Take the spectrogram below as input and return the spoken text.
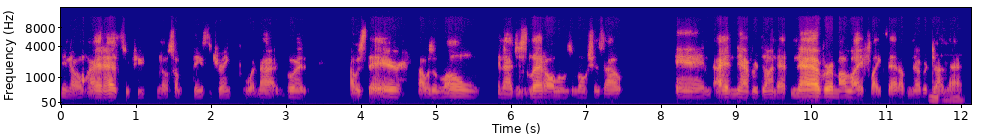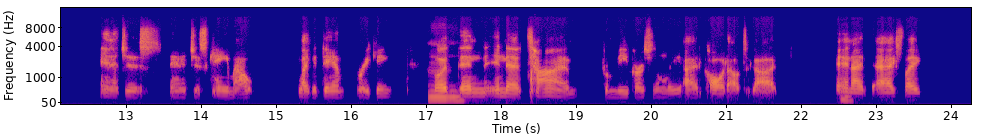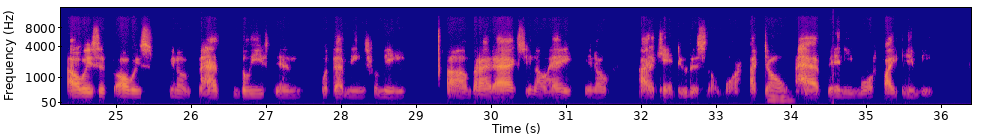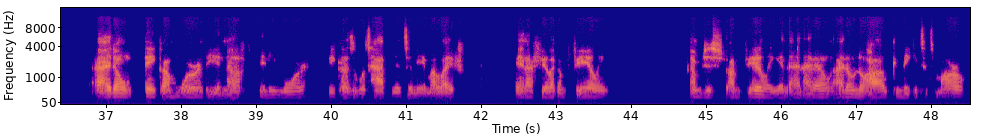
you know, I had had a few, you know, some things to drink, whatnot, but I was there. I was alone, and I just let all those emotions out. And I had never done that, never in my life like that. I've never mm-hmm. done that, and it just and it just came out like a damn breaking. Mm-hmm. But then in that time, for me personally, I had called out to God and I asked like I always have always you know had believed in what that means for me, um, but I had asked you know hey you know I can't do this no more. I don't mm-hmm. have any more fight in me. I don't think I'm worthy enough anymore because of what's happening to me in my life, and I feel like I'm failing. I'm just I'm failing, and, and I don't I don't know how I can make it to tomorrow.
